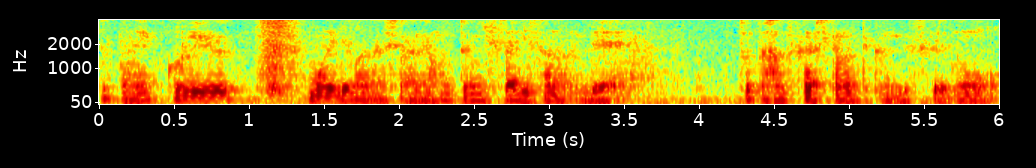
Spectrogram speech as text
ちょっとねこういう思い出話はね本当に久々なんでちょっと恥ずかしくなってくるんですけれども、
